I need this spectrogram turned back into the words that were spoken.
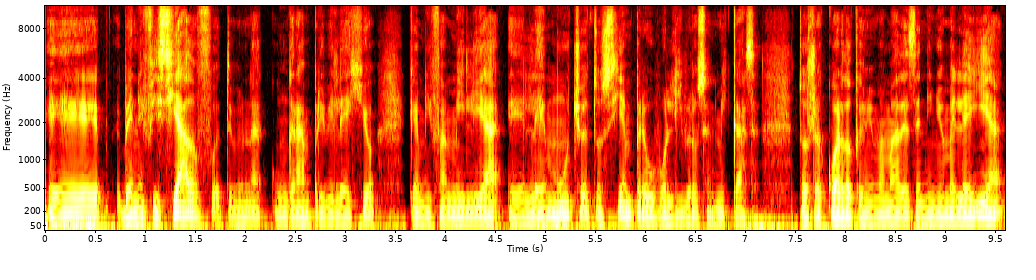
eh, beneficiado, fue, tuve una- un gran privilegio que mi familia eh, lee mucho, entonces siempre hubo libros en mi casa. Entonces recuerdo que mi mamá desde niño me leía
